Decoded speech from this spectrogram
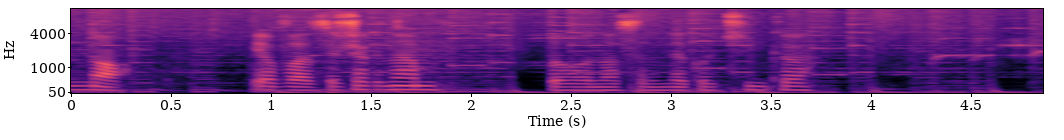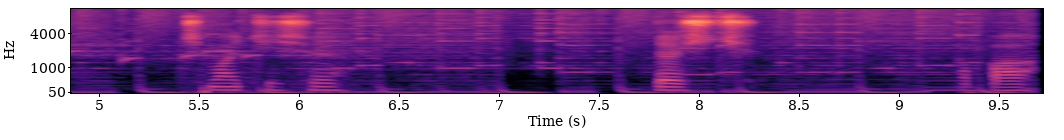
No, ja was żegnam. Do następnego odcinka. Trzymajcie się. Cześć. Pa, pa.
